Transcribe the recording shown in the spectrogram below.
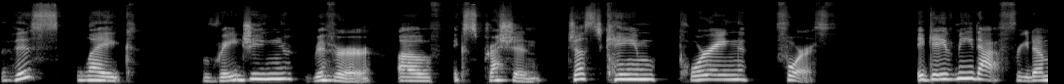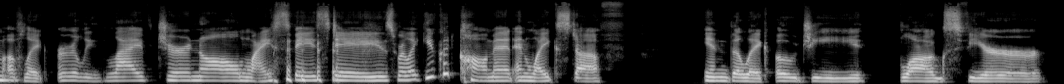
this like raging river of expression just came pouring forth. It gave me that freedom of like early live journal, MySpace days where like you could comment and like stuff in the like OG blog sphere,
